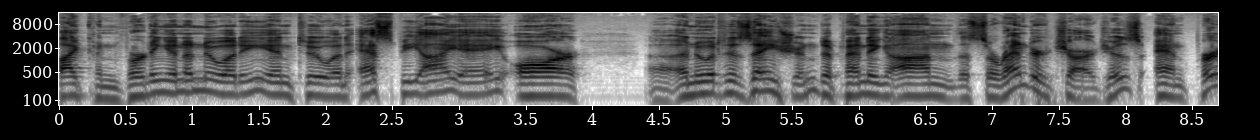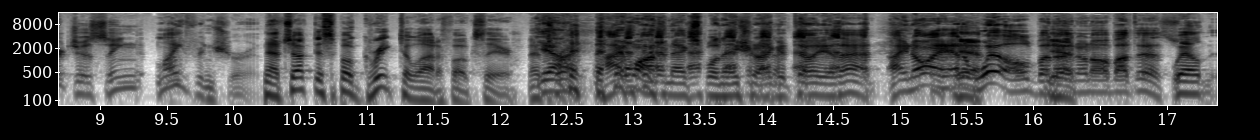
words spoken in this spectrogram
by converting an annuity into an SPIA or uh, annuitization, depending on the surrender charges, and purchasing life insurance. Now, Chuck just spoke Greek to a lot of folks there. That's Yeah. right. I want an explanation. I could tell you that. I know I had Yeah. a will, but Yeah. I don't know about this. Well,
